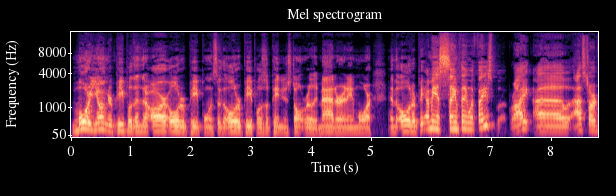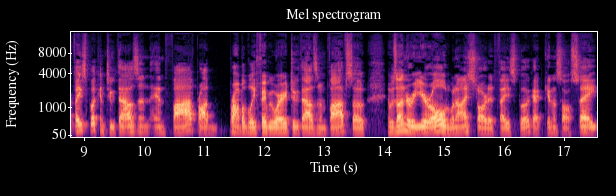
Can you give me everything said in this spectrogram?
more younger people than there are older people. And so the older people's opinions don't really matter anymore. And the older people, I mean, it's the same thing with Facebook, right? Uh, I started Facebook in 2005, probably probably February 2005. So it was under a year old when I started Facebook at Kennesaw State.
